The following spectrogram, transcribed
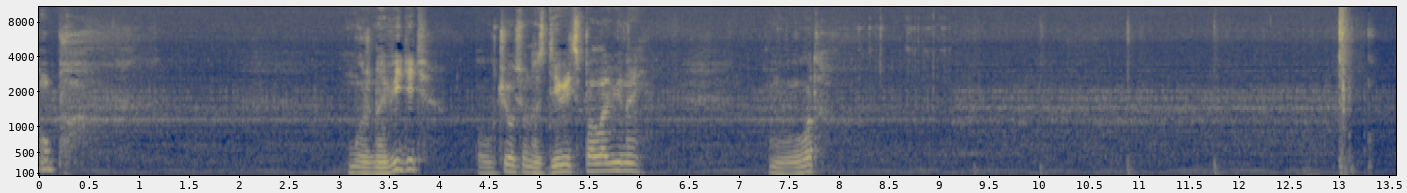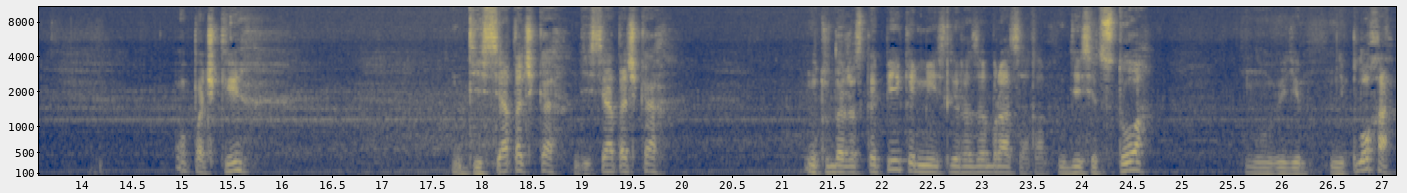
Оп. Можно видеть. Получилось у нас девять с половиной. Вот. Опачки. Десяточка, десяточка. Ну, тут даже с копейками, если разобраться, там 10-100. Ну, видим, неплохо.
